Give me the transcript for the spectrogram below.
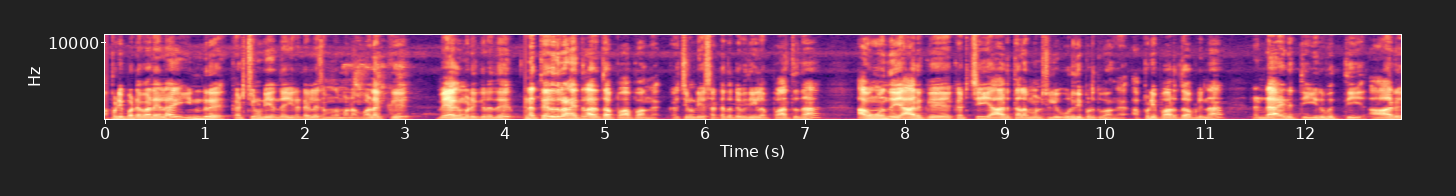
அப்படிப்பட்ட வேலையில் இன்று கட்சியினுடைய இந்த இரட்டைகளை சம்பந்தமான வழக்கு வேகம் எடுக்கிறது. ஏன்னா தேர்தல் ஆணையத்தில் அதை தான் பார்ப்பாங்க. கட்சியினுடைய சட்டத்திட்ட விதிகளை பார்த்து தான் அவங்க வந்து யாருக்கு கட்சி யார் தலைமைன்னு சொல்லி உறுதிப்படுத்துவாங்க. அப்படி பார்த்தோம் அப்படின்னா ரெண்டாயிரத்தி இருபத்தி ஆறு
